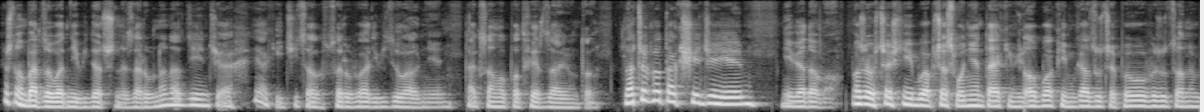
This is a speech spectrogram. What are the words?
Zresztą bardzo ładnie widoczny zarówno na zdjęciach, jak i ci, co obserwowali wizualnie, tak samo potwierdzają to. Dlaczego tak się dzieje? Nie wiadomo. Może wcześniej była przesłonięta jakimś obłakiem gazu czy pyłu wyrzuconym,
